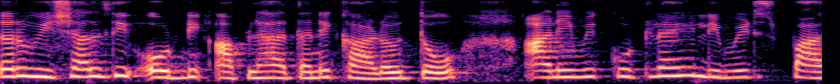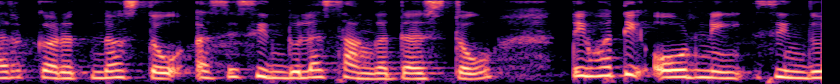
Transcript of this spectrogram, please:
तर विशाल ती ओढणी आपल्या हाताने काढवतो आणि मी कुठल्याही लिमिट्स पार करत नसतो असे सिंधूला सांगत असतो. तेव्हा ती ओढणी सिंधू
